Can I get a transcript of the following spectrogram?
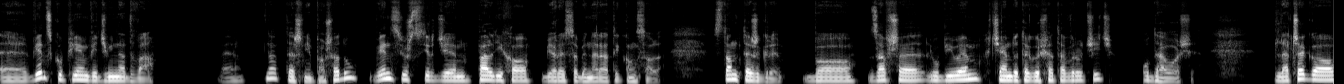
E, więc kupiłem Wiedźmina 2. E, no, też nie poszedł, więc już stwierdziłem, pal licho, biorę sobie na raty konsolę. Stąd też gry, bo zawsze lubiłem, chciałem do tego świata wrócić, udało się. Dlaczego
